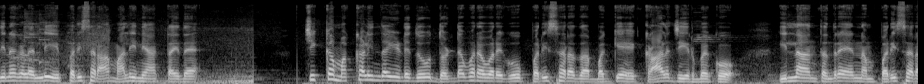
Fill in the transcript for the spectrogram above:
ದಿನಗಳಲ್ಲಿ ಪರಿಸರ ಮಾಲಿನ್ಯ ಆಗ್ತಾ ಇದೆ. ಚಿಕ್ಕ ಮಕ್ಕಳಿಂದ ಹಿಡಿದು ದೊಡ್ಡವರವರೆಗೂ ಪರಿಸರದ ಬಗ್ಗೆ ಕಾಳಜಿ ಇರಬೇಕು. ಇಲ್ಲ ಅಂತಂದರೆ ನಮ್ಮ ಪರಿಸರ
